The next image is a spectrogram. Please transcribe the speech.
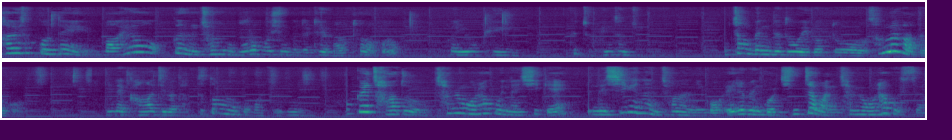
다이소 건데 막 헤어끈 정보 물어보신 분들 되게 많더라고요. 그러니까 이렇게 그쵸? 괜찮죠? 곱창 밴드도 이것도 선물 받은 거 근데 강아지가 다 뜯어먹어가지고 꽤 자주 착용을 하고 있는 시계 근데 시계는 저는 이거 에르벤 걸 진짜 많이 착용을 하고 있어요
